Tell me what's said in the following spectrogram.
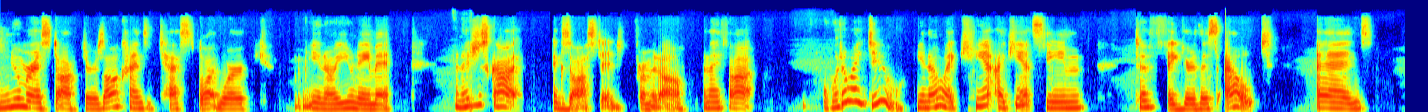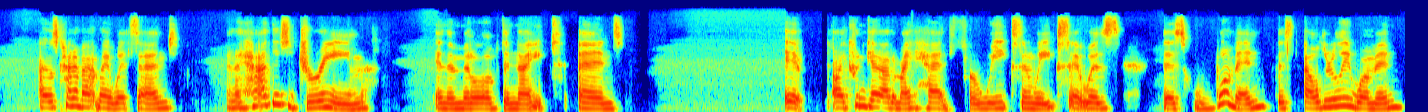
numerous doctors, all kinds of tests, blood work, you know, you name it. And I just got exhausted from it all. And I thought, what do I do? You know, I can't, I can't seem to figure this out. And I was kind of at my wits' end. And I had this dream in the middle of the night. And it, I couldn't get out of my head for weeks and weeks. It was this woman, this elderly woman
